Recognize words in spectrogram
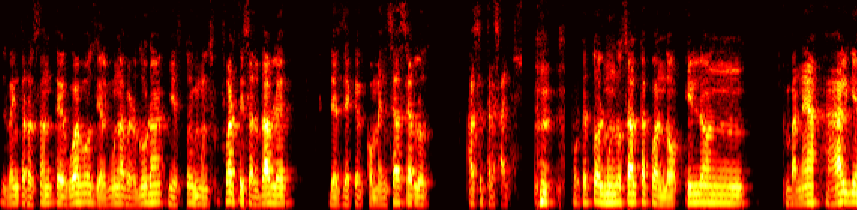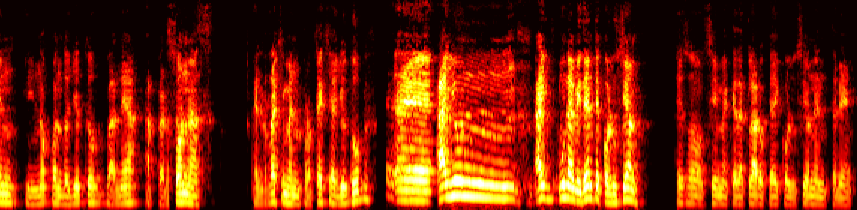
el 20% restante huevos y alguna verdura y estoy muy fuerte y saludable desde que comencé a hacerlo hace tres años. ¿Por qué todo el mundo salta cuando Elon banea a alguien y no cuando YouTube banea a personas? El régimen protege a YouTube. Eh, hay un hay una evidente colusión eso sí me queda claro que hay colusión entre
